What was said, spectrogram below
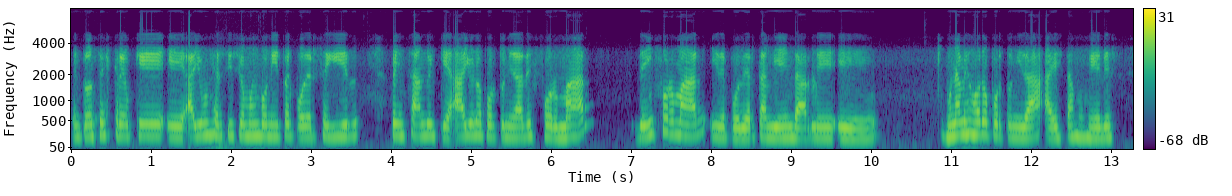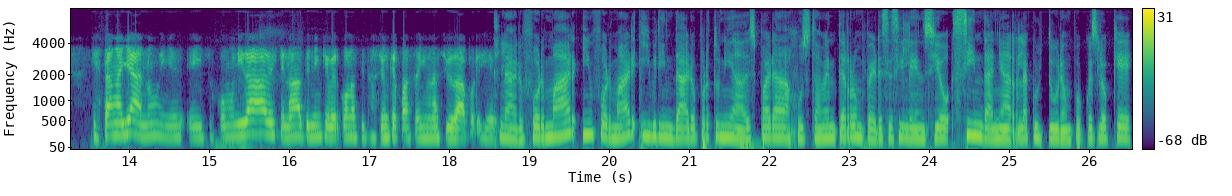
Entonces creo que eh, hay un ejercicio muy bonito el poder seguir pensando en que hay una oportunidad de formar, de informar y de poder también darle eh, una mejor oportunidad a estas mujeres que están allá, ¿no? En, sus comunidades, que nada tienen que ver con la situación que pasa en una ciudad, por ejemplo. Claro, formar, informar y brindar oportunidades para justamente romper ese silencio sin dañar la cultura. Un poco es lo que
